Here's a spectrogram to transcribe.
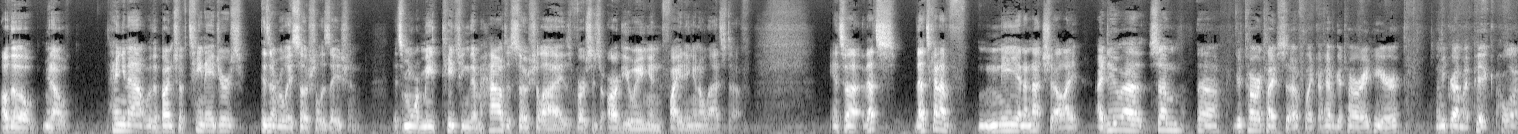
Although, you know, hanging out with a bunch of teenagers isn't really socialization. It's more me teaching them how to socialize versus arguing and fighting and all that stuff. And so that's that's kind of me in a nutshell. I I do uh, some uh, guitar type stuff. Like I have a guitar right here. Let me grab my pick. Hold on.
